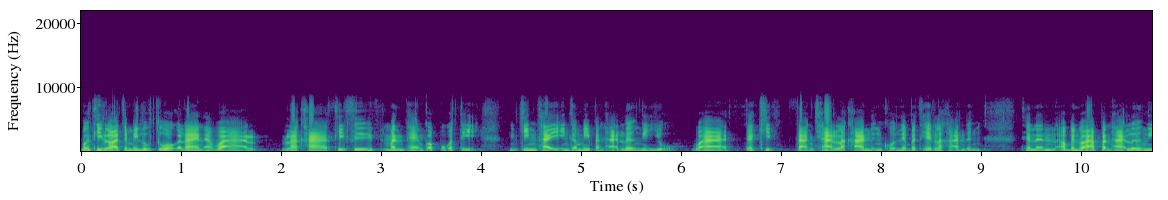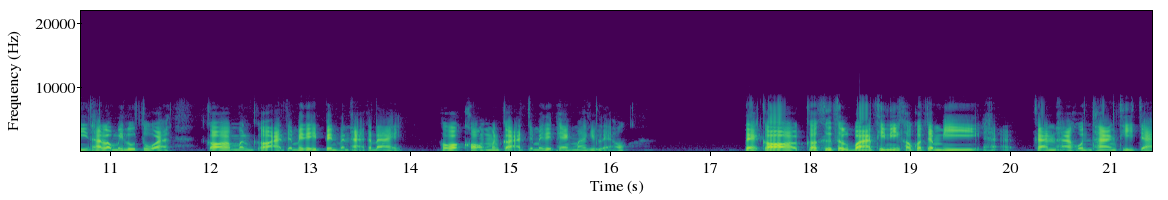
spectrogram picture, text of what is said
บางทีเราอาจจะไม่รู้ตัวก็ได้นะว่าราคาที่ซื้อมันแพงกว่าปกติ จริงๆ ไทยเองก็มีปัญหาเรื่องนี้อยู่ ว่าจะคิดต่างชาติราคาหนึ่งคนในประเทศราคาหนึ่งฉะนั้นเอาเป็นว่าปัญหาเรื่องนี้ถ้าเราไม่รู้ตัว ก็มันก็อาจจะไม่ได้เป็นปัญหาก็ได้ เพราะว่าของมันก็อาจจะไม่ได้แพงมากอยู่แล้ว แต่ก็ก็คือสรุปว่าที่นี่เขาก็จะมีการหาหนทางที่จะ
